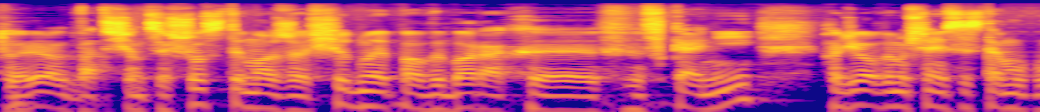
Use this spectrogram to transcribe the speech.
który rok 2006, może siódmy po wyborach y, w Kenii. Chodziło o wymyślenie systemu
